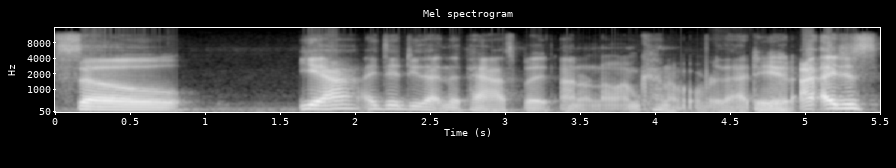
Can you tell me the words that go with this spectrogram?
So yeah, I did do that in the past, but I don't know. I'm kind of over that, dude. I, I just,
